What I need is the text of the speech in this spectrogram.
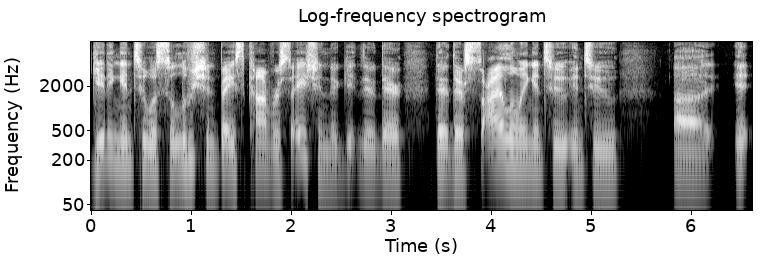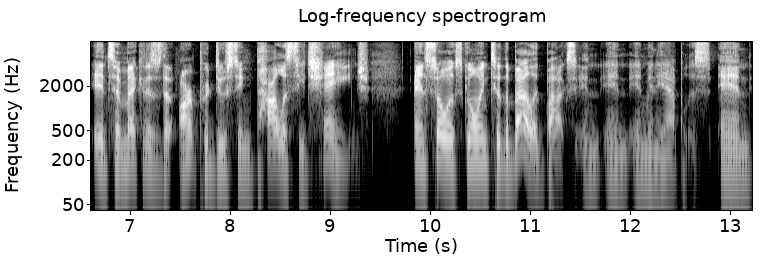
getting into a solution based conversation. They're they're they're they're, they're siloing into into uh, into mechanisms that aren't producing policy change, and so it's going to the ballot box in in in Minneapolis. And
